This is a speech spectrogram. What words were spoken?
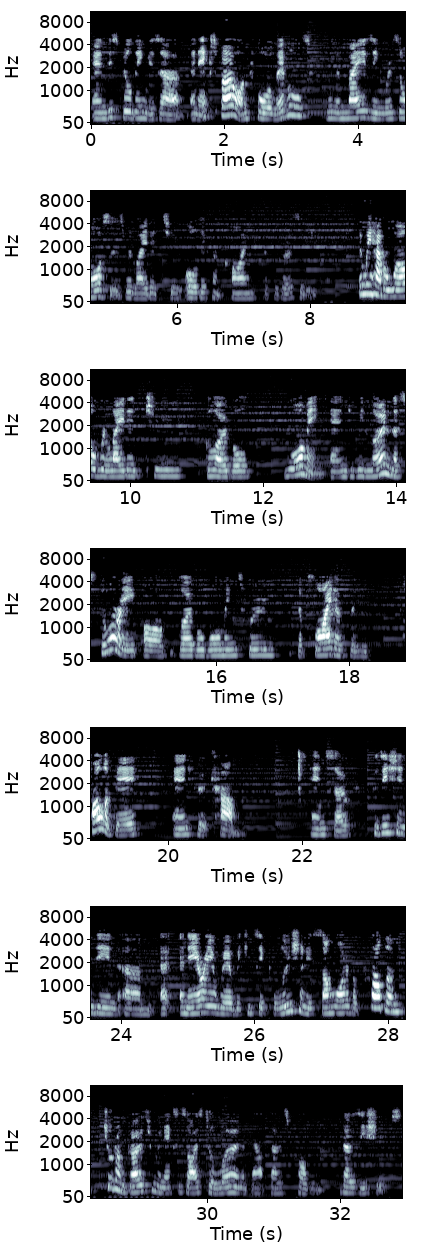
And this building is a, an expo on four levels with amazing resources related to all different kinds of diversity. Then we have a world related to global warming and we learn the story of global warming through the plight of the polar bear and her cub. And so positioned in um, a, an area where we can see pollution is somewhat of a problem, children go through an exercise to learn about those problems, those issues.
